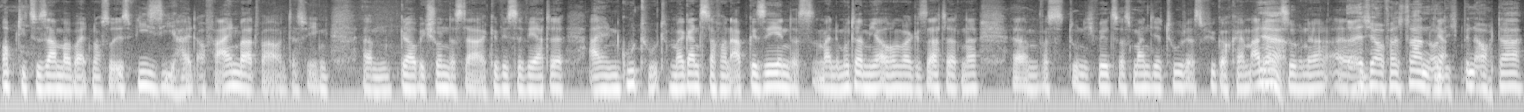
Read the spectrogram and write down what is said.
ob die Zusammenarbeit noch so ist, wie sie halt auch vereinbart war. Und deswegen ähm, glaube ich schon, dass da gewisse Werte allen gut tut. Mal ganz davon abgesehen, dass meine Mutter mir auch immer gesagt hat, ne, ähm, was du nicht willst, was man dir tut, das fügt auch keinem anderen ja, zu. Ne? Also, da ist ja auch was dran. Und ja. ich bin auch da,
